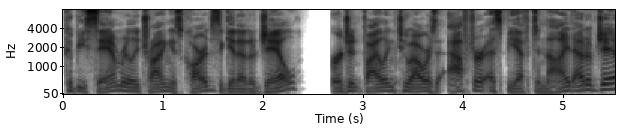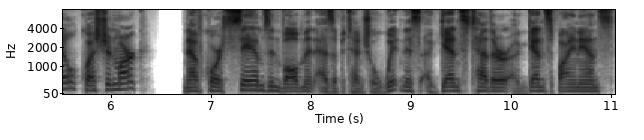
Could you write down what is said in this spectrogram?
Could be Sam really trying his cards to get out of jail? Urgent filing two hours after SBF denied out of jail? Question mark. Now, of course, Sam's involvement as a potential witness against Tether, against Binance,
